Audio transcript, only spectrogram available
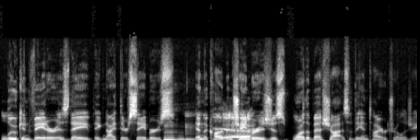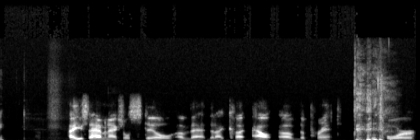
Luke and Vader as they ignite their sabers in the carbon Yeah. chamber is just one of the best shots of the entire trilogy. I used to have an actual still of that that I cut out of the print for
